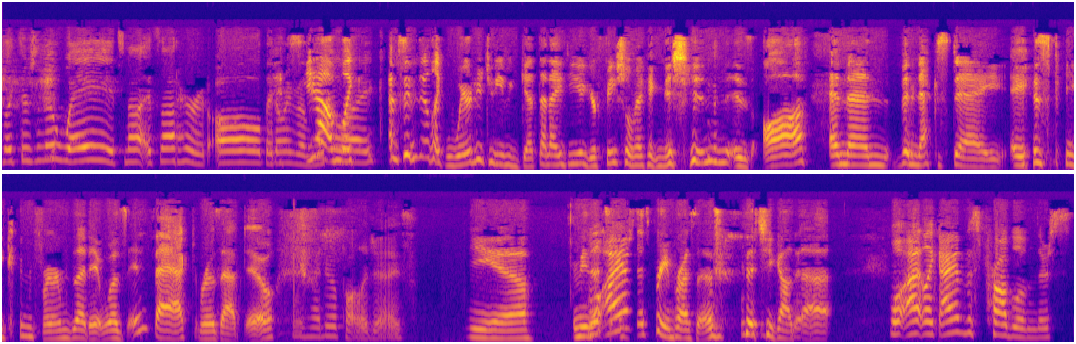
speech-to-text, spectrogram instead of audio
Like, there's no way. It's not. It's not her at all. They don't even yeah, look I'm like, alike. I'm sitting there like, where did you even get that idea? Your facial recognition is off. And then the next day, ASP confirmed that it was in fact Rose Abdoo. We had to apologize. Yeah. I mean, Well, that's, I have- that's pretty impressive that she got that. Well, I like I have this problem. There's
